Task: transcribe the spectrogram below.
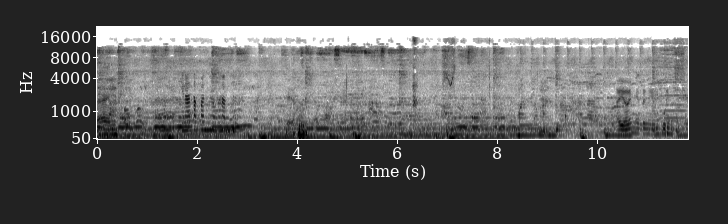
Ayan. Kinatapan ng camera. Ayun, ito na yung foods.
